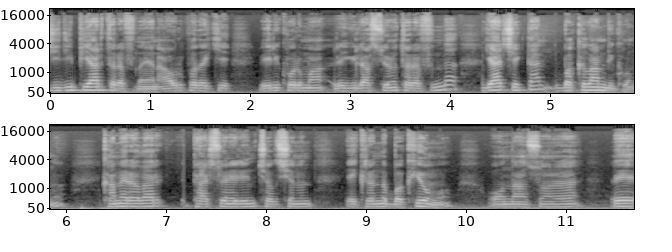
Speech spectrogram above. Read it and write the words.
GDPR tarafında yani Avrupa'daki veri koruma regülasyonu tarafında gerçekten bakılan bir konu. Kameralar personelin çalışanın ekranına bakıyor mu? Ondan sonra ve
